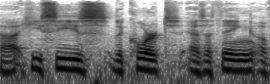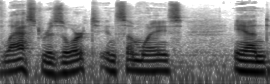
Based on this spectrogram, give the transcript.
Uh, he sees the court as a thing of last resort in some ways. And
